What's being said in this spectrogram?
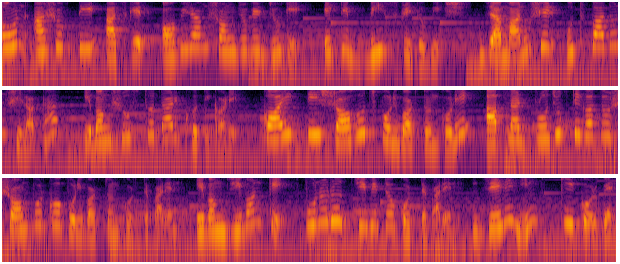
ফোন আসক্তি আজকের অবিরাম সংযোগের যুগে একটি বিস্তৃত বিষ, যা মানুষের উৎপাদনশীলতা এবং সুস্থতার ক্ষতি করে। কয়েকটি সহজ পরিবর্তন করে আপনার প্রযুক্তিগত সম্পর্ক পরিবর্তন করতে পারেন এবং জীবনকে পুনরুজ্জীবিত করতে পারেন। জেনে নিন কি করবেন।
